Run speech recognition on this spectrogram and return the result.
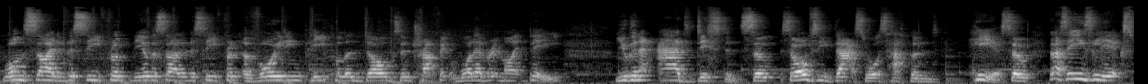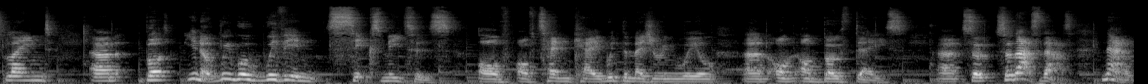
one side of the seafront, the other side of the seafront, avoiding people and dogs and traffic, whatever it might be, you're going to add distance. So, so obviously that's what's happened here. So that's easily explained. Um, but you know, we were within six meters of, of 10k with the measuring wheel um, on on both days. Um, so so that's that. Now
